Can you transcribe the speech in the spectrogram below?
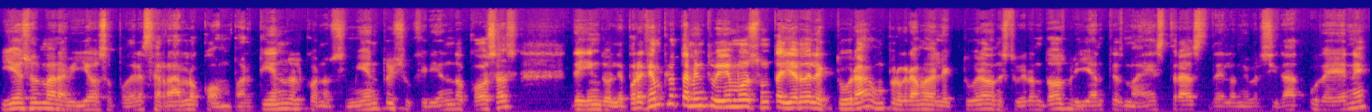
Y eso es maravilloso, poder cerrarlo compartiendo el conocimiento y sugiriendo cosas de índole. Por ejemplo, también tuvimos un taller de lectura, un programa de lectura donde estuvieron dos brillantes maestras de la Universidad UDN,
